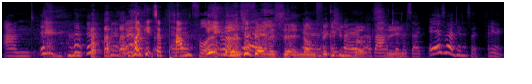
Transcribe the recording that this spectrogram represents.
and like it's a pamphlet. those famous uh, uh, non-fiction info books. about the- genocide. It is about genocide. Anyway,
